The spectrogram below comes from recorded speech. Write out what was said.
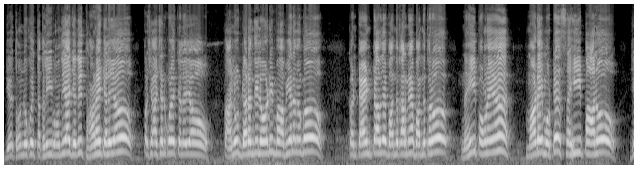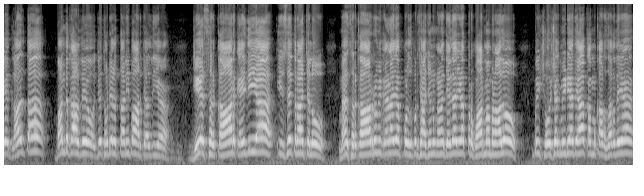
ਜੇ ਤੁਹਾਨੂੰ ਕੋਈ ਤਕਲੀਫ ਆਉਂਦੀ ਆ, ਜਦੀ ਥਾਣੇ ਚਲੇ ਜਾਓ, ਪ੍ਰਸ਼ਾਸਨ ਕੋਲੇ ਚਲੇ ਜਾਓ, ਤੁਹਾਨੂੰ ਡਰਨ ਦੀ ਲੋੜ ਨਹੀਂ ਮਾਫੀਆ ਨਾ ਮੰਗੋ। ਕੰਟੈਂਟ ਆਪਦੇ ਬੰਦ ਕਰਨੇ ਆ, ਬੰਦ ਕਰੋ। ਨਹੀਂ ਪਾਉਣੇ ਆ, ਮਾੜੇ ਮੋਟੇ ਸਹੀ ਪਾ ਲਓ। ਜੇ ਗਲਤ ਆ, ਬੰਦ ਕਰ ਦਿਓ, ਜੇ ਤੁਹਾਡੇ ਲੱਤਾਂ ਦੀ ਭਾਰ ਚੱਲਦੀਆਂ। ਜੇ ਸਰਕਾਰ ਕਹਿੰਦੀ ਆ, ਇਸੇ ਤਰ੍ਹਾਂ ਚਲੋ। ਮੈਂ ਸਰਕਾਰ ਨੂੰ ਵੀ ਕਹਿਣਾ ਜਾਂ ਪੁਲਿਸ ਪ੍ਰਸ਼ਾਸਨ ਨੂੰ ਕਹਿਣਾ ਚਾਹੀਦਾ, ਜਿਹੜਾ ਪਰਫਾਰਮਾ ਬਣਾ ਦਿਓ ਵੀ ਸੋਸ਼ਲ ਮੀਡੀਆ ਤੇ ਆਹ ਕੰਮ ਕਰ ਸਕਦੇ ਆ,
